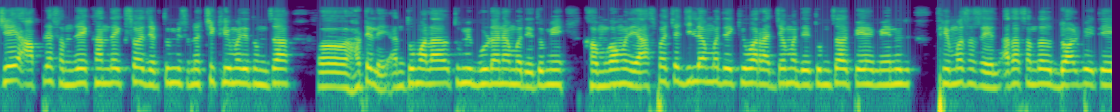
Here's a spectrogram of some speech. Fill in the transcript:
जे आपल्या समजा एखादा एक्स वाय झेड तुम्ही समजा चिखलीमध्ये तुमचा हॉटेल आहे आणि तुम्हाला तुम्ही बुलढाण्यामध्ये तुम्ही खमगावमध्ये आसपासच्या जिल्ह्यामध्ये किंवा राज्यामध्ये तुमचा मेनू फेमस असेल. आता समजा डॉल्बी ते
